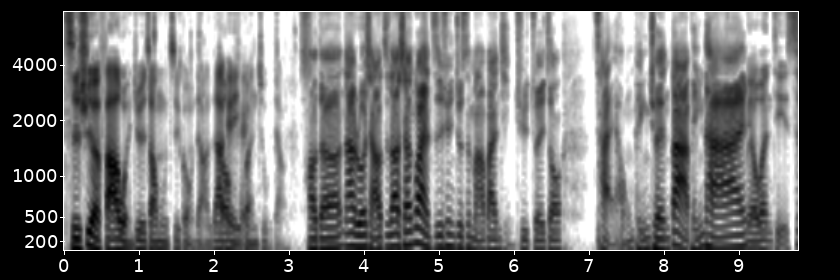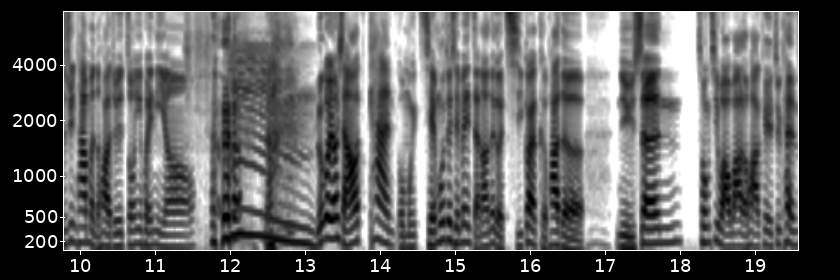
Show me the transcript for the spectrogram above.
持续的发文就是招募志工这样子，大家可以关注这样子。Okay. 好的，那如果想要知道相关的资讯，就是麻烦请去追踪彩虹平权大平台，没有问题。私讯他们的话，就是综艺回你哦。嗯、如果有想要看我们节目最前面讲到那个奇怪可怕的女生充气娃娃的话，可以去看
